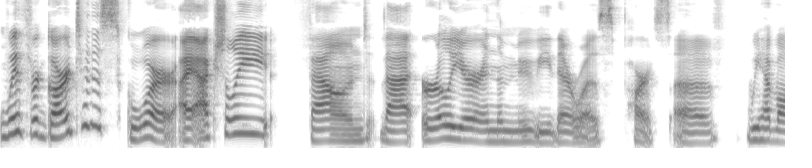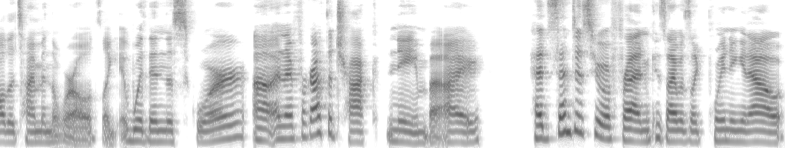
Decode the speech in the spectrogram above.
With regard to the score, I actually found that earlier in the movie there was parts of we have all the time in the world like within the score uh, and i forgot the track name but i had sent it to a friend because i was like pointing it out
